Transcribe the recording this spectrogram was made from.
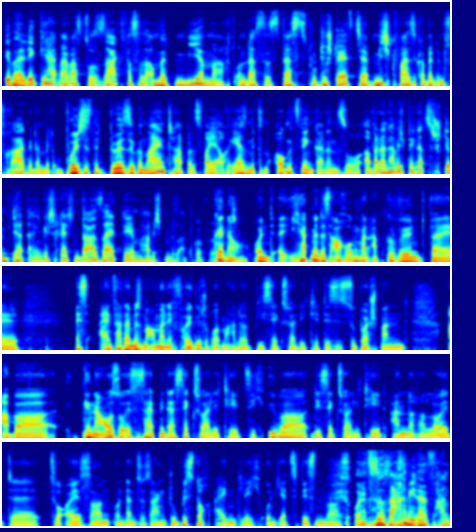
überleg dir halt mal, was du sagst, was das auch mit mir macht. Und das ist, dass du, du stellst ja mich quasi komplett in Frage damit, obwohl ich das nicht böse gemeint habe. Das war ja auch eher so mit dem Augenzwinkern und so. Aber dann habe ich mir gedacht, stimmt, der hat eigentlich recht. Und da, seitdem habe ich mir das abgewöhnt. Genau. Und äh, ich habe mir das auch irgendwann abgewöhnt, weil es einfach, da müssen wir auch mal eine Folge drüber machen über Bisexualität. Das ist super spannend. Aber genauso ist es halt mit der Sexualität, sich über die Sexualität anderer Leute zu äußern und dann zu sagen, du bist doch eigentlich und jetzt wissen wir es. Und das sind so Sachen, wie dann fragen,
